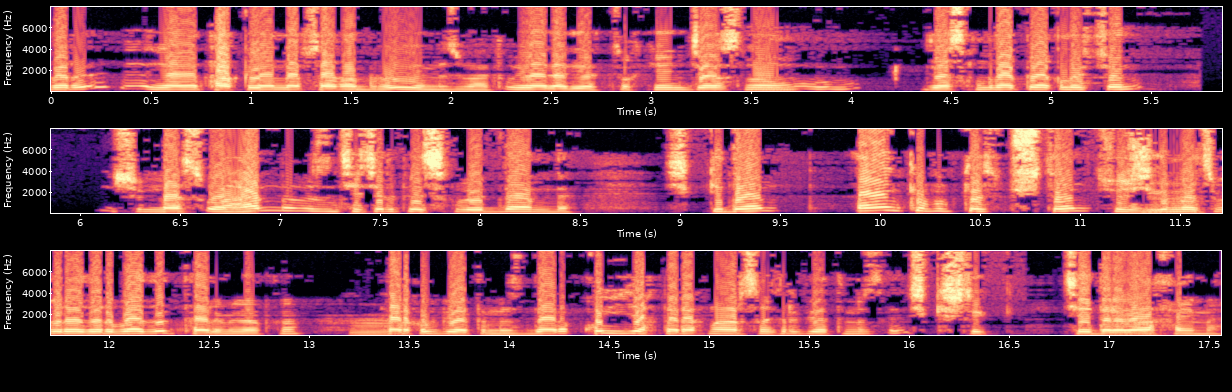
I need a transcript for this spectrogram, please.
bir yana taqyon deb solgan bir uyimiz bor. U yerda yotdik keyin jasni jasni murabbiy qilish uchun shu mas'ul hammamizni chechirib pes qiluvdi endi. Ikkidan eng ko'p bo'lib ketib uchdan shu yigirmachi birodar bor ta'lim yotgan tarqilib yotimiz qo'yyoq daraxtni orasiga kirib yotimiz ikki kishilik chedir va xayma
